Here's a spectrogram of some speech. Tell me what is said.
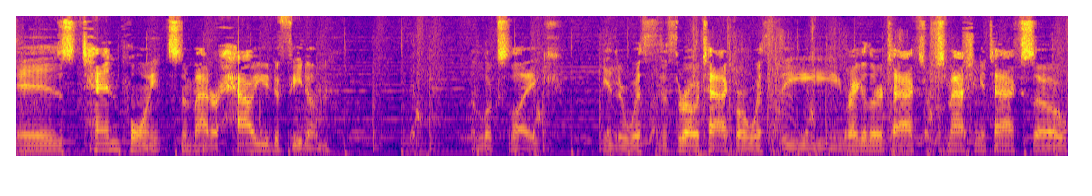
is 10 points, no matter how you defeat them it looks like. Either with the throw attack or with the regular attacks or smashing attacks, so...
